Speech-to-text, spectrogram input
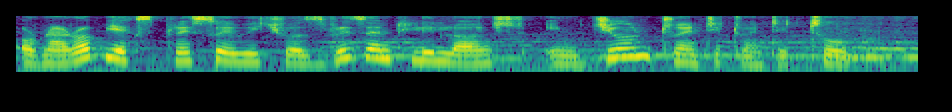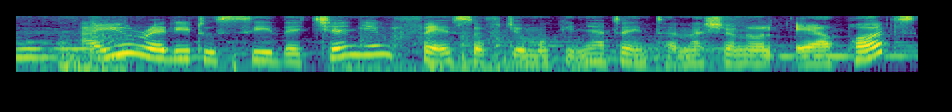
or Nairobi Expressway which was recently launched in June 2022. Are you ready to see the changing face of Jomo Kenyatta International Airport?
